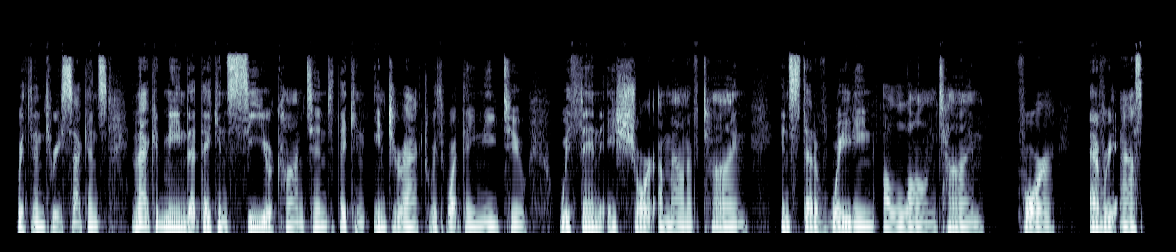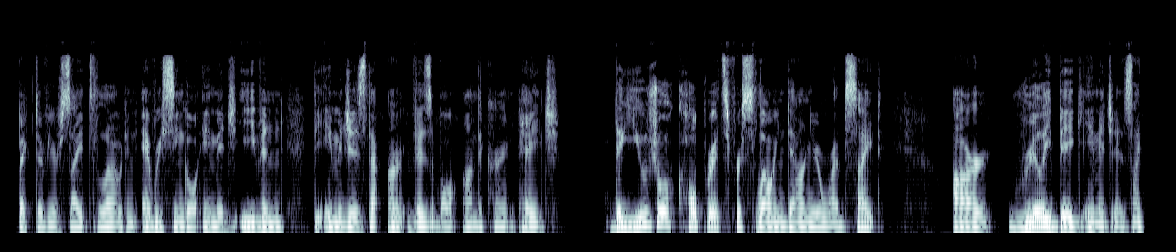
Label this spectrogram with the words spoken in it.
within three seconds. And that could mean that they can see your content, they can interact with what they need to within a short amount of time instead of waiting a long time for every aspect of your site to load and every single image, even the images that aren't visible on the current page. The usual culprits for slowing down your website are really big images, like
